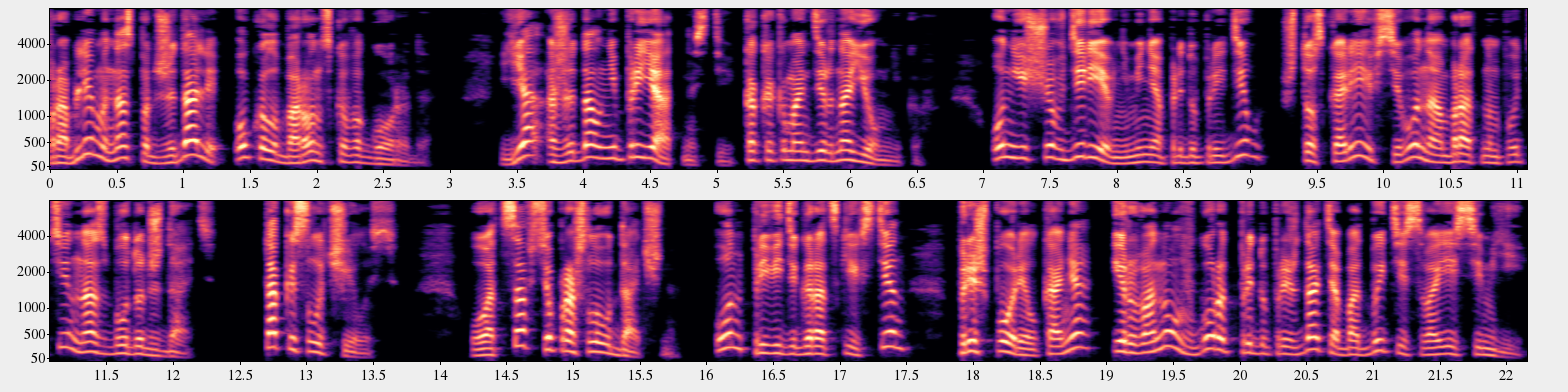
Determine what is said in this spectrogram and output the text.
Проблемы нас поджидали около Баронского города. Я ожидал неприятностей, как и командир наемников. Он еще в деревне меня предупредил, что, скорее всего, на обратном пути нас будут ждать. Так и случилось. У отца все прошло удачно. Он при виде городских стен пришпорил коня и рванул в город предупреждать об отбытии своей семьи.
